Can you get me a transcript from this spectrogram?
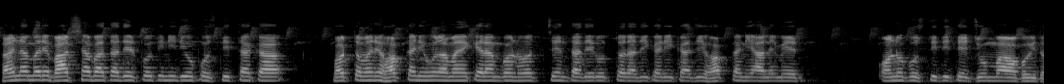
ছয় নম্বরে, বাদশাহ বা তাদের প্রতিনিধি উপস্থিত থাকা বর্তমানে হক্কানি ওলামায়ে কেরামগণ হচ্ছেন তাদের উত্তরাধিকারী কাজী হক্কানি আলেমের অনুপস্থিতিতে জুম্মা অবৈধ।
